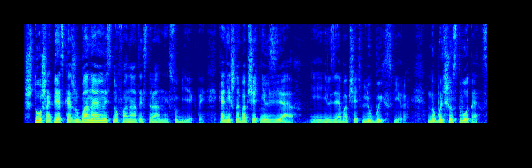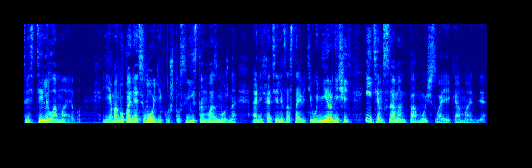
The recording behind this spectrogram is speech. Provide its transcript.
Что ж, опять скажу банальность, но фанаты странные субъекты. Конечно, обобщать нельзя, и нельзя обобщать в любых сферах. Но большинство-то свистели Ломаеву. Я могу понять логику, что свистом, возможно, они хотели заставить его нервничать и тем самым помочь своей команде.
